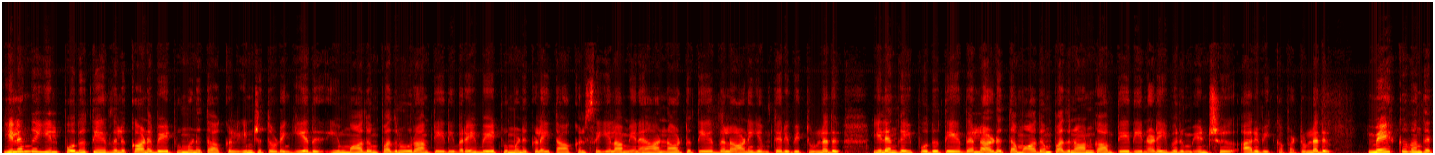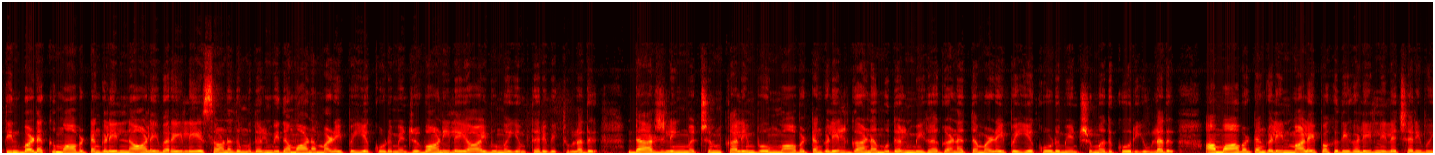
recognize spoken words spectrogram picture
இலங்கையில் பொதுத் தேர்தலுக்கான வேட்புமனு தாக்கல் இன்று தொடங்கியது. இம்மாதம் பதினோராம் தேதி வரை வேட்புமனுக்களை தாக்கல் செய்யலாம் என அந்நாட்டு தேர்தல் ஆணையம் தெரிவித்துள்ளது. இலங்கை பொதுத் தேர்தல் அடுத்த மாதம் பதினான்காம் தேதி நடைபெறும் என்று அறிவிக்கப்பட்டுள்ளது. மேற்கு வங்கத்தின் வடக்கு மாவட்டங்களில் நாளை வரை லேசானது முதல் மிதமான மழை பெய்யக்கூடும் என்று வானிலை ஆய்வு மையம் தெரிவித்துள்ளது. டார்ஜிலிங் மற்றும் கலிம்போங் மாவட்டங்களில் கன முதல் மிக கனத்த மழை பெய்யக்கூடும் என்றும் அது கூறியுள்ளது. அம்மாவட்டங்களின் மலைப்பகுதிகளில் நிலச்சரிவு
